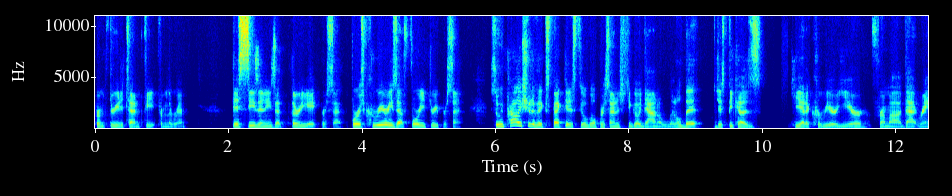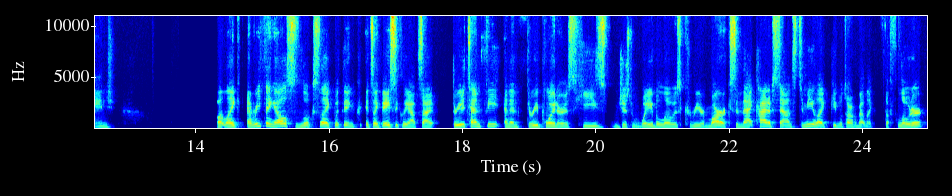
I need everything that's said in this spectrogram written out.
from three to 10 feet from the rim. This season, he's at 38%. For his career, he's at 43%. So we probably should have expected his field goal percentage to go down a little bit just because he had a career year from uh, that range. But like everything else looks like within, it's like basically outside three to 10 feet and then three pointers, he's just way below his career marks. And that kind of sounds to me like people talk about like the floater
